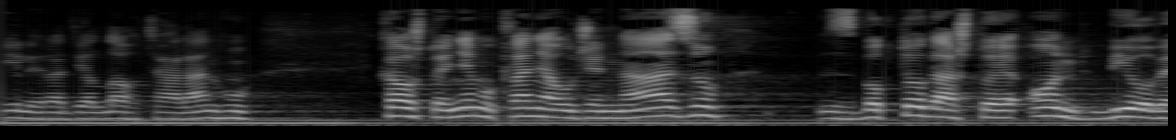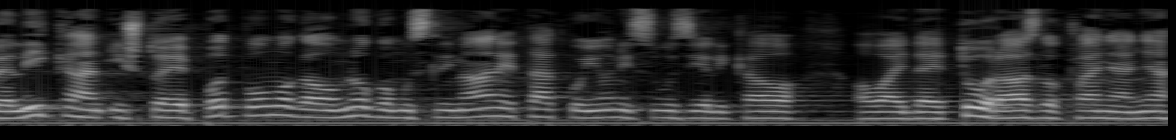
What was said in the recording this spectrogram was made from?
ili radijallahu ta'ala anhu. Kao što je njemu klanjao u dženazu zbog toga što je on bio velikan i što je potpomogao mnogo muslimane, tako i oni su uzijeli kao ovaj da je to razlog klanjanja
